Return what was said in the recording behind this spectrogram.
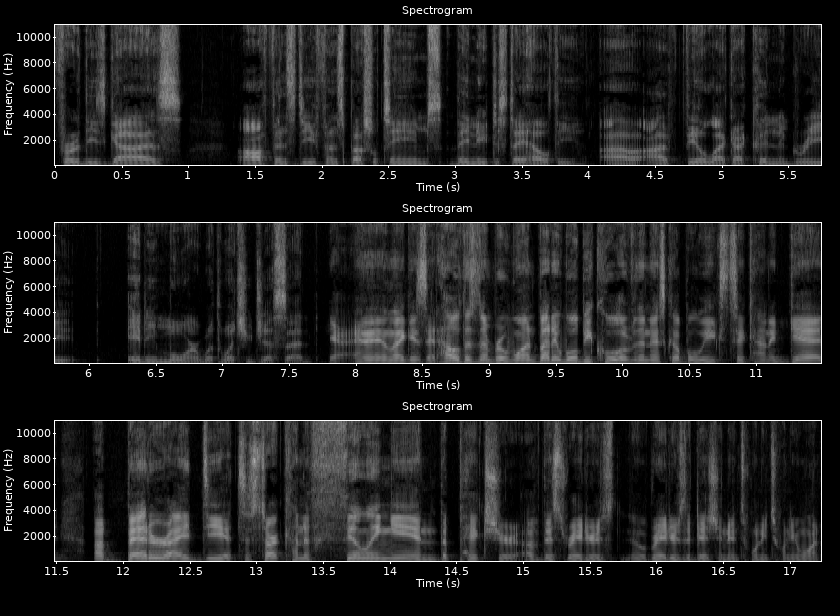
for these guys, offense, defense, special teams, they need to stay healthy. Uh, I feel like I couldn't agree anymore with what you just said. Yeah, and, and, like I said, health is number one, but it will be cool over the next couple weeks to kind of get a better idea to start kind of filling in the picture of this Raiders Raiders edition in 2021.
